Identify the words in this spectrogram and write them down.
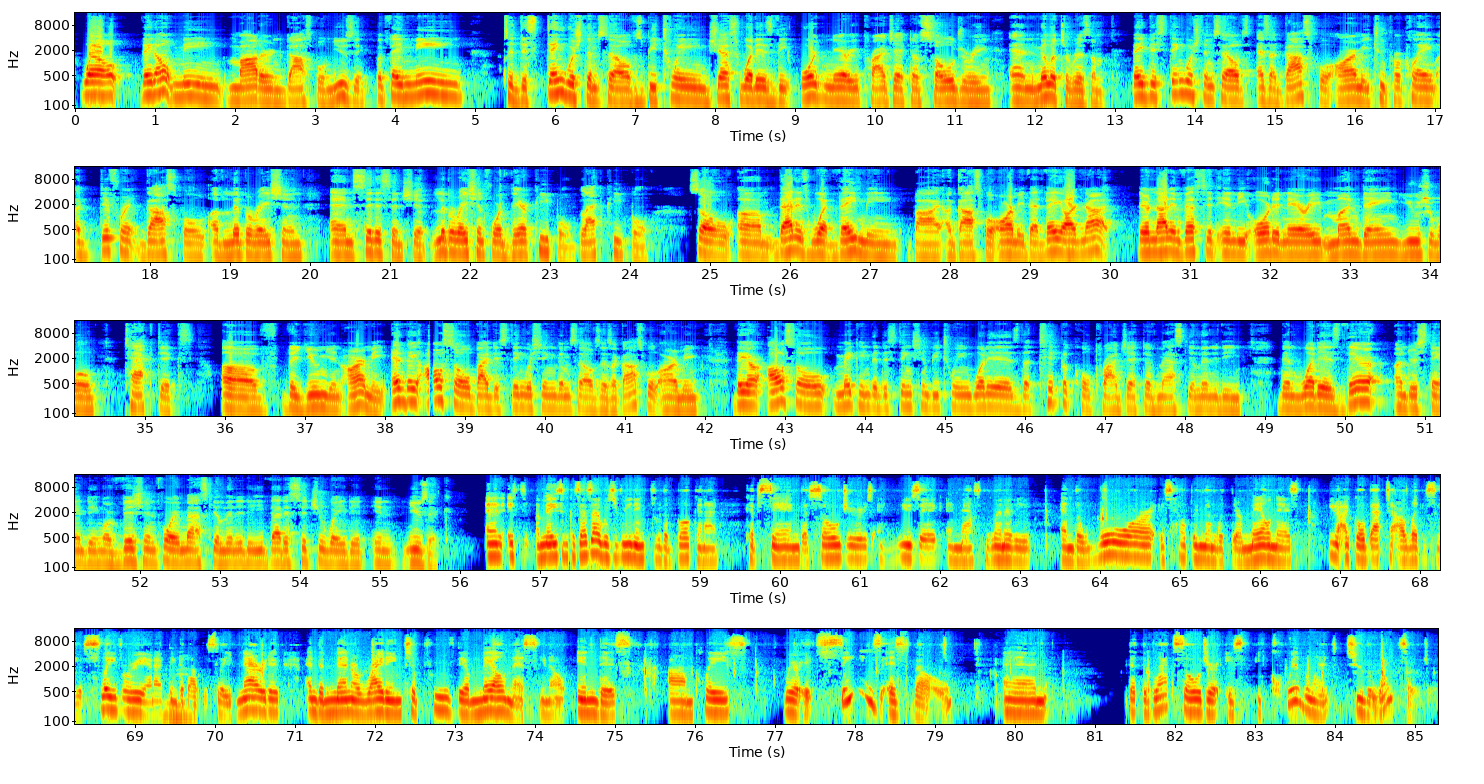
Well, they don't mean modern gospel music, but they mean to distinguish themselves between just what is the ordinary project of soldiering and militarism. They distinguish themselves as a gospel army to proclaim a different gospel of liberation and citizenship, liberation for their people, black people. So um, that is what they mean by a gospel army. That they are not, they're not invested in the ordinary, mundane, usual tactics of the Union Army. And they also, by distinguishing themselves as a gospel army, they are also making the distinction between what is the typical project of masculinity than what is their understanding or vision for a masculinity that is situated in music. And it's amazing because as I was reading through the book and I kept seeing the soldiers and music and masculinity, and the war is helping them with their maleness. You know, I go back to our legacy of slavery and I think mm-hmm. about the slave narrative, and the men are writing to prove their maleness, you know, in this um, place where it seems as though, and that the black soldier is equivalent to the white soldier.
